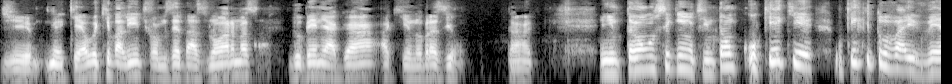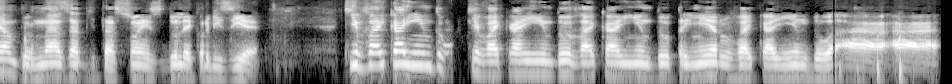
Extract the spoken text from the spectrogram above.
de, que é o equivalente, vamos dizer, das normas do BNH aqui no Brasil. Tá? Então, o seguinte, então, o que que, o que que tu vai vendo nas habitações do Le Corbusier? Que vai caindo, que vai caindo, vai caindo, primeiro vai caindo a, a,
